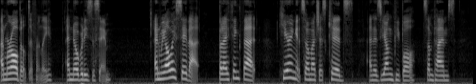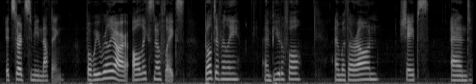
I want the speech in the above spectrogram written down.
And we're all built differently, and nobody's the same. And we always say that, but I think that hearing it so much as kids and as young people, sometimes it starts to mean nothing. But we really are all like snowflakes, built differently and beautiful, and with our own shapes and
